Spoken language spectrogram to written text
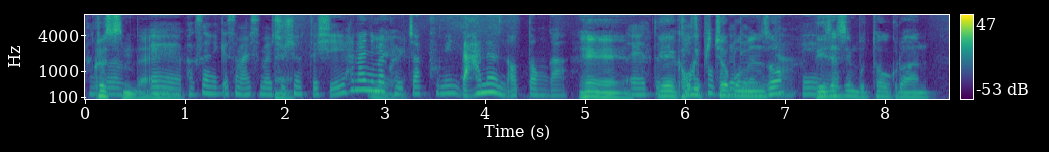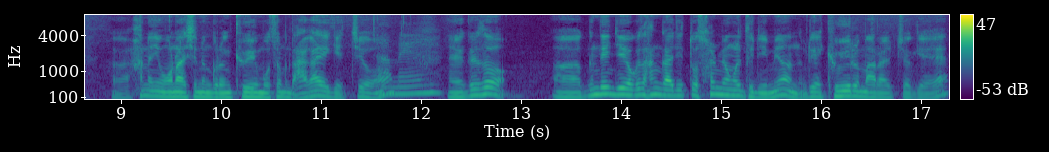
방금 그렇습니다. 예, 예. 박사님께서 말씀해 네. 주셨듯이 하나님의 예. 걸작품인 나는 어떤가. 예, 예, 예, 또 예, 거기 비춰보면서. 예. 내 자신부터 그러한 어, 하나님 원하시는 그런 교회 모습으로 나가야겠죠. 아멘. 예, 그래서 아 근데 이제 여기서 한 가지 또 설명을 드리면 우리가 교회를 말할 적에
